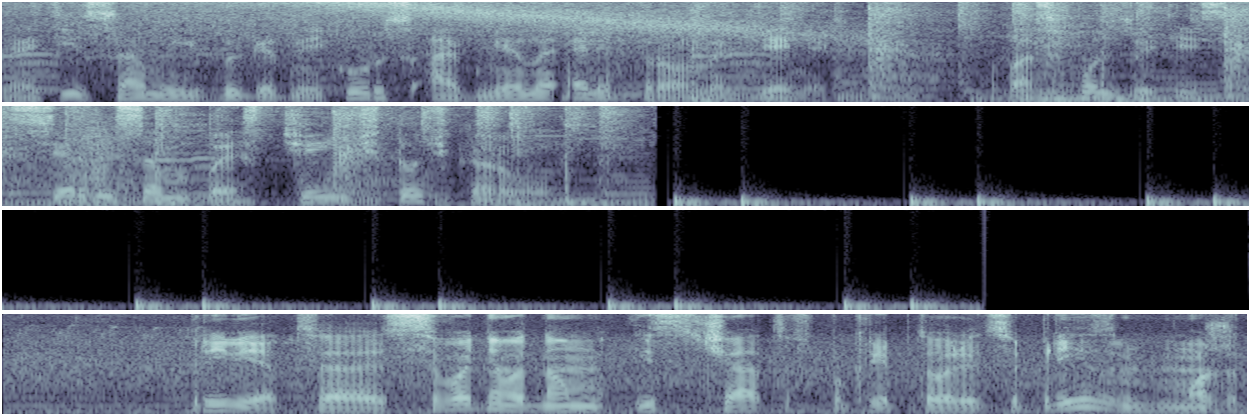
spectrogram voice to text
найти самый выгодный курс обмена электронных денег? Воспользуйтесь сервисом bestchange.ru. Привет! Э, сегодня в одном из чатов по криптовалюте призм, может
